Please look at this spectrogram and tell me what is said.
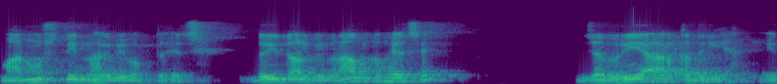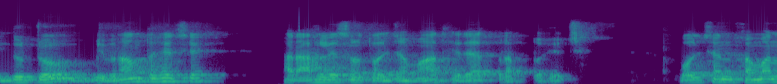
মানুষ তিন ভাগে বিভক্ত হয়েছে। দুই দল বিভ্রান্ত হয়েছে, জবরিয়া আর কাদরিয়া। এই দুটো বিভ্রান্ত হয়েছে আর আহলে সনতল জামাত হেদায়ত প্রাপ্ত হয়েছে। বলছেন, ফামান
